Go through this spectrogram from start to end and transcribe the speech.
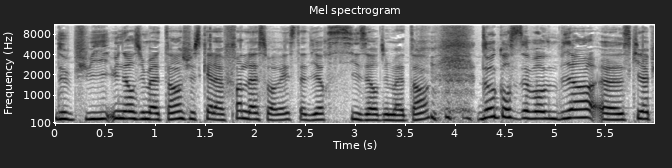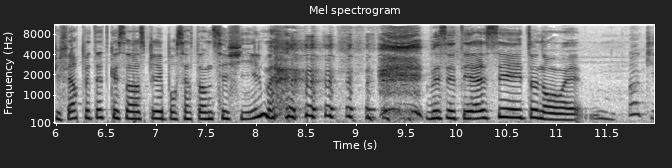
depuis 1h du matin jusqu'à la fin de la soirée, c'est-à-dire 6h du matin. donc, on se demande bien euh, ce qu'il a pu faire. Peut-être que ça a inspiré pour certains de ses films. Mais c'était assez étonnant, ouais. Ok.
